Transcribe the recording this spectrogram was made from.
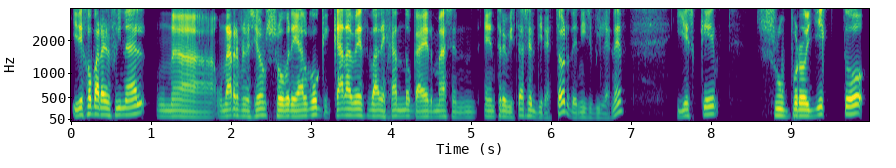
Y dejo para el final una, una reflexión sobre algo que cada vez va dejando caer más en, en entrevistas el director, Denis Villeneuve, y es que su proyecto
